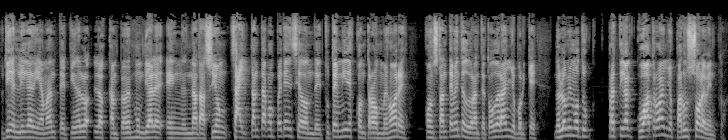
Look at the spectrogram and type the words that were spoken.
tú tienes Liga de Diamante, tienes lo- los campeones mundiales en natación, o sea, hay tanta competencia donde tú te mides contra los mejores constantemente durante todo el año porque no es lo mismo tú practicar cuatro años para un solo evento.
